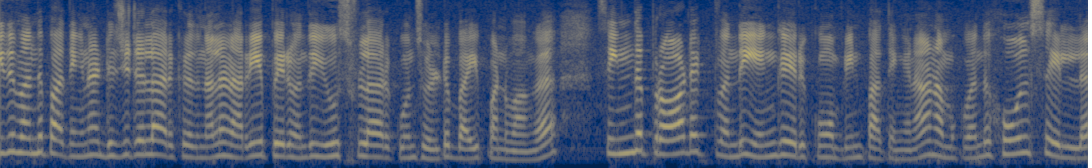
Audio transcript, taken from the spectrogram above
இது வந்து பார்த்தீங்கன்னா டிஜிட்டலாக இருக்கிறதுனால நிறைய பேர் வந்து யூஸ்ஃபுல்லாக இருக்கும்னு சொல்லிட்டு பை பண்ணுவாங்க. ஸோ இந்த ப்ராடக்ட் வந்து எங்கே இருக்கும் அப்படின்னு பார்த்தீங்கன்னா நமக்கு வந்து ஹோல்சேலில்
